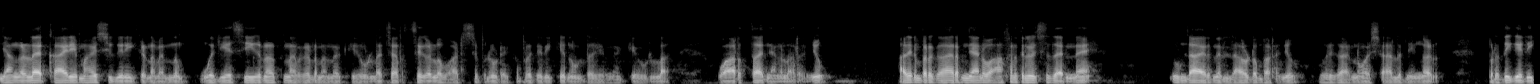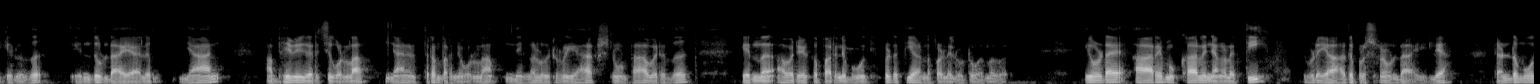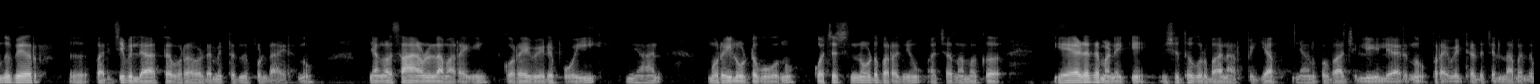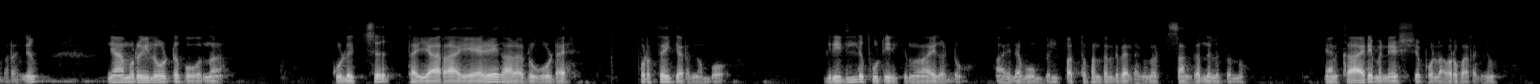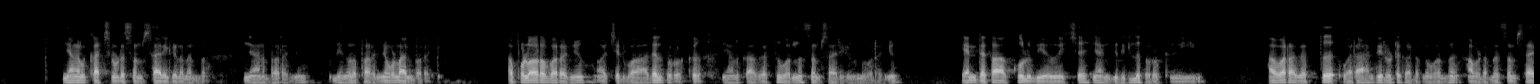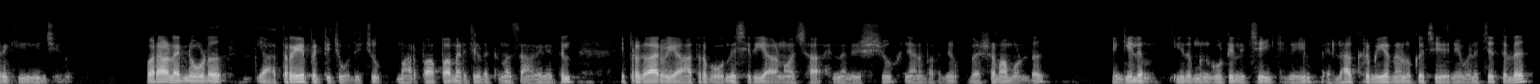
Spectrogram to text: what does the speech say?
ഞങ്ങളെ കാര്യമായി സ്വീകരിക്കണമെന്നും വലിയ സ്വീകരണത്തിന് നൽകണമെന്നൊക്കെയുള്ള ചർച്ചകൾ വാട്സപ്പിലൂടെയൊക്കെ പ്രചരിക്കുന്നുണ്ട് എന്നൊക്കെയുള്ള വാർത്ത ഞങ്ങൾ അറിഞ്ഞു. അതിന് പ്രകാരം ഞാൻ വാഹനത്തിൽ വെച്ച് തന്നെ ഉണ്ടായിരുന്ന എല്ലാവരോടും പറഞ്ഞു ഒരു കാരണവശാലും നിങ്ങൾ പ്രതികരിക്കരുത്. എന്തുണ്ടായാലും ഞാൻ അഭിമുഖീകരിച്ചു കൊള്ളാം. ഞാൻ ഉത്തരം പറഞ്ഞു കൊള്ളാം. നിങ്ങൾ ഒരു റിയാക്ഷൻ ഉണ്ടാവരുത്. എന്ന് അവരെയൊക്കെ പറഞ്ഞ് ബോധ്യപ്പെടുത്തിയാണ് പള്ളിയിലോട്ട് വന്നത്. ഇവിടെ ആറേ മുക്കാലും ഞങ്ങളെത്തി. ഇവിടെ യാതൊരു പ്രശ്നമുണ്ടായില്ല രണ്ട് മൂന്ന് പേർ പരിചയമില്ലാത്തവർ അവിടെ മുറ്റത്ത് നിൽപ്പുണ്ടായിരുന്നു. ഞങ്ങൾ സാധനങ്ങളെല്ലാം ഇറങ്ങി കുറേ പേര് പോയി. ഞാൻ മുറിയിലോട്ട് പോകുന്നു കൊച്ചച്ഛനോട് പറഞ്ഞു അച്ഛാ നമുക്ക് ഏഴര മണിക്ക് വിശുദ്ധ കുർബാന അർപ്പിക്കാം. ഞങ്ങൾ കുർബാന ചൊല്ലിയില്ലായിരുന്നു. പ്രൈവറ്റായിട്ട് ചെല്ലാമെന്ന് പറഞ്ഞു. ഞാൻ മുറിയിലോട്ട് പോന്ന് കുളിച്ച് തയ്യാറായ ഏഴേ കാലറുകൂടെ പുറത്തേക്ക് ഇറങ്ങുമ്പോൾ ഗ്രില്ല് പൂട്ടിയിരിക്കുന്നതായി കണ്ടു. അതിന്റെ മുമ്പിൽ പത്ത് പന്ത്രണ്ട് പേരടങ്ങുന്ന സംഘം നിൽക്കുന്നു. ഞാൻ കാര്യം അന്വേഷിച്ചപ്പോൾ അവർ പറഞ്ഞു ഞങ്ങൾക്ക് അച്ഛനോട് സംസാരിക്കണമെന്ന്. ഞാൻ പറഞ്ഞു നിങ്ങൾ പറഞ്ഞോളാൻ പറഞ്ഞു. അപ്പോൾ അവർ പറഞ്ഞു അച്ഛൻ വാതിൽ തുറക്ക് ഞങ്ങൾക്ക് അകത്ത് വന്ന് സംസാരിക്കണമെന്ന് പറഞ്ഞു. എന്റെ താക്കോൽ ഉപയോഗിച്ച് ഞാൻ ഗ്രില്ല് തുറക്കുകയും അവർ അകത്ത് വരാന്തിയിലോട്ട് കടന്നു വന്ന് അവിടെ നിന്ന് സംസാരിക്കുകയും ചെയ്തു. ഒരാൾ എന്നോട് യാത്രയെപ്പറ്റി ചോദിച്ചു. മാർപ്പാപ്പ മരിച്ചു കിടക്കുന്ന സാഹചര്യത്തിൽ ഇപ്രകാരം യാത്ര പോകുന്നത് ശരിയാണോ അച്ഛാ എന്ന് അന്വേഷിച്ചു. ഞാൻ പറഞ്ഞു വിഷമമുണ്ട്. എങ്കിലും ഇത് മുൻകൂട്ടി നിശ്ചയിക്കുകയും എല്ലാ ക്രമീകരണങ്ങളൊക്കെ ചെയ്തതിന് വെളിച്ചത്തിൽ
